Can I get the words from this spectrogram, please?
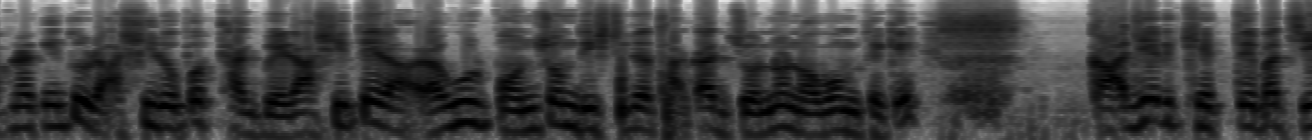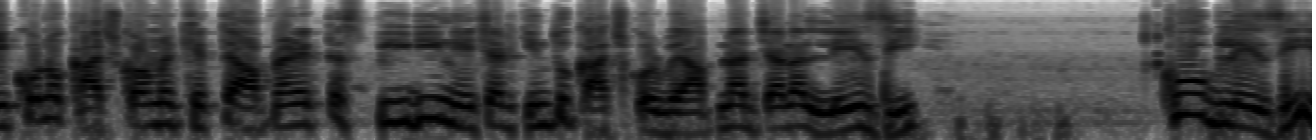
আপনার কিন্তু রাশির ওপর থাকবে। রাশিতে রাহুর পঞ্চম দৃষ্টিটা থাকার জন্য নবম থেকে কাজের ক্ষেত্রে বা যে কোনো কাজকর্মের ক্ষেত্রে আপনার একটা স্পিডি নেচার কিন্তু কাজ করবে। আপনার যারা লেজি খুব লেজি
